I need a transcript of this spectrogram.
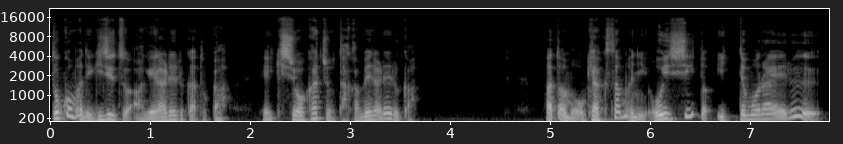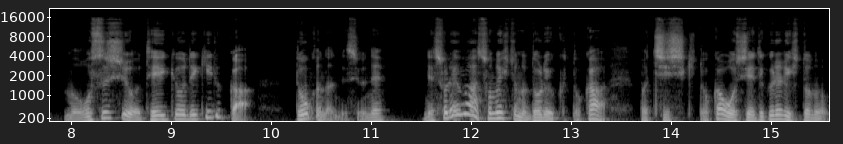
どこまで技術を上げられるかとか、え、希少価値を高められるか。あとはもうお客様に美味しいと言ってもらえる、もうお寿司を提供できるかどうかなんですよね。で、それはその人の努力とか、まあ、知識とか教えてくれる人の、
